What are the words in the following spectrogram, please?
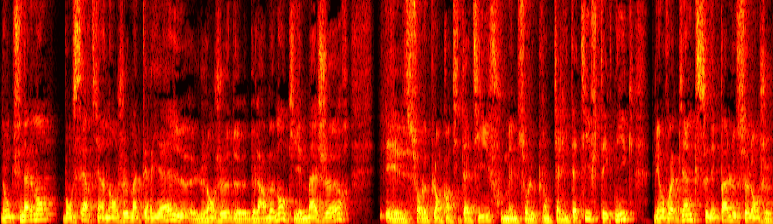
Donc finalement, bon, certes, il y a un enjeu matériel, l'enjeu de, de l'armement qui est majeur, et sur le plan quantitatif ou même sur le plan qualitatif, technique, mais on voit bien que ce n'est pas le seul enjeu.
